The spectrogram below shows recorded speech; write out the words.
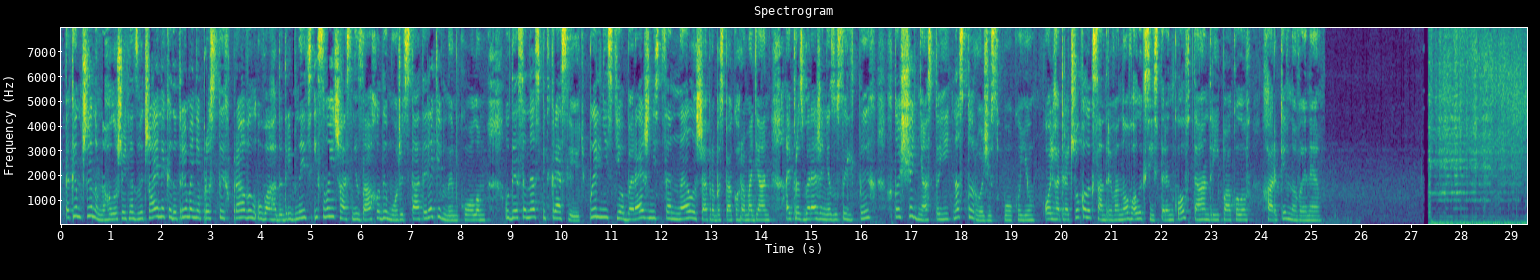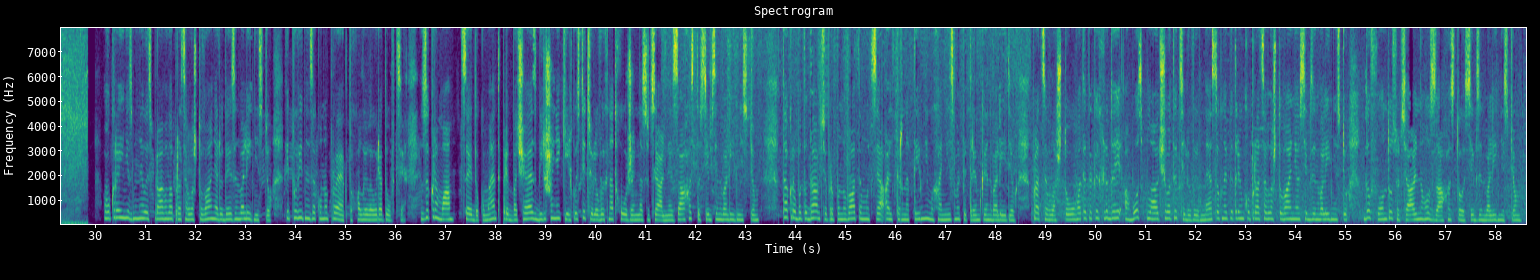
Таким чином, наголошують надзвичайники, дотримання простих правил, увага до дрібниць і своєчасні заходи можуть стати рятівним колом. У ДСНС підкреслюють, пильність і обережність це не лише про безпеку громадян, а й про збереження зусиль тих, хто щодня стоїть на сторожі спокою. Ольга Трачук, Олександр Іванов, Олексій Стеренков та Андрій Паколов. Харків. Новини. В Україні змінились правила працевлаштування людей з інвалідністю. Відповідний законопроект ухвалили урядовці. Зокрема, цей документ передбачає збільшення кількості цільових надходжень на соціальний захист осіб з інвалідністю. Так роботодавцю пропонуватимуться альтернативні механізми підтримки інвалідів, працевлаштовувати таких людей або сплачувати цільовий внесок на підтримку працевлаштування осіб з інвалідністю до фонду соціального захисту осіб з інвалідністю.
